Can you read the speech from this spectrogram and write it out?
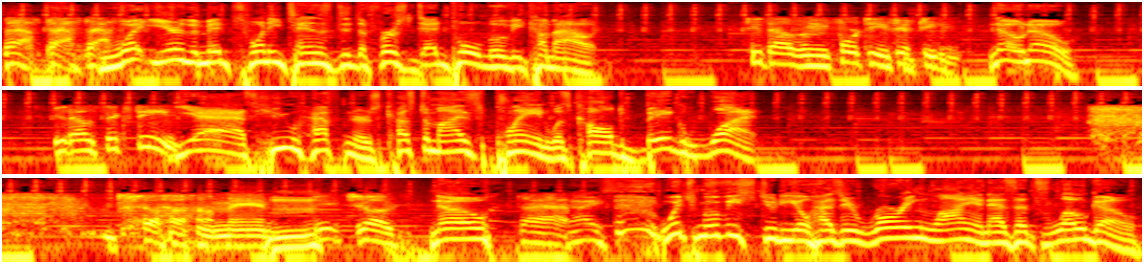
What year in the mid 2010s did the first Deadpool movie come out? 2014, 15, No, no. 2016. Yes, Hugh Hefner's customized plane was called Big What? Oh, man. Hmm? Big Jug. No. Pass. Nice. Which movie studio has a roaring lion as its logo?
